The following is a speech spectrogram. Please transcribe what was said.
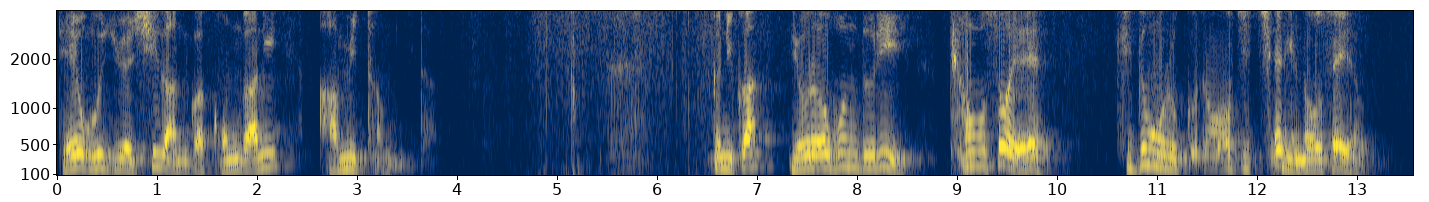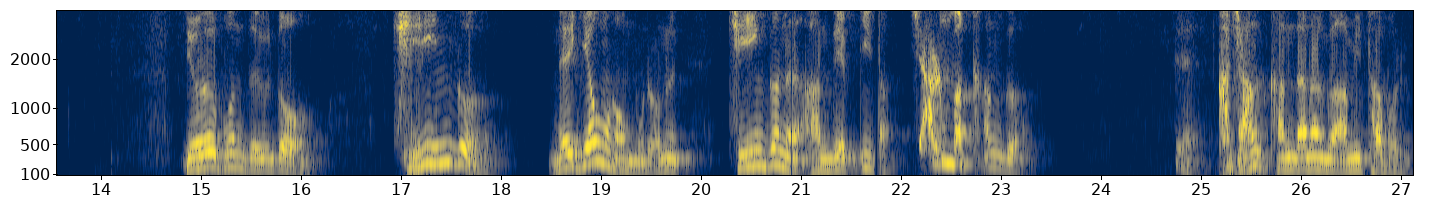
대우주의 시간과 공간이 아미타입니다. 그러니까 여러분들이 평소에 기둥을 꾸준히 채리 놓으세요. 여러분들도 긴 거, 내 경험으로는 긴 거는 안 됩니다. 짤막한 거. 예, 가장 간단한 거 아미타불,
